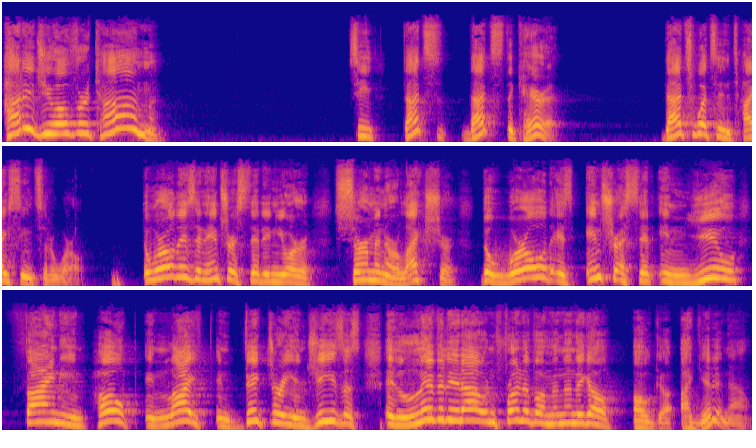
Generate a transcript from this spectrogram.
How did you overcome? See, that's, that's the carrot. That's what's enticing to the world. The world isn't interested in your sermon or lecture. The world is interested in you finding hope in life and victory in Jesus and living it out in front of them. And then they go, Oh, God, I get it now.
